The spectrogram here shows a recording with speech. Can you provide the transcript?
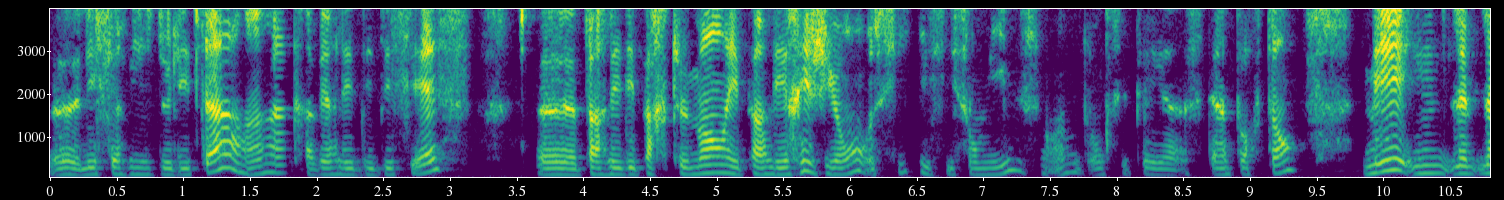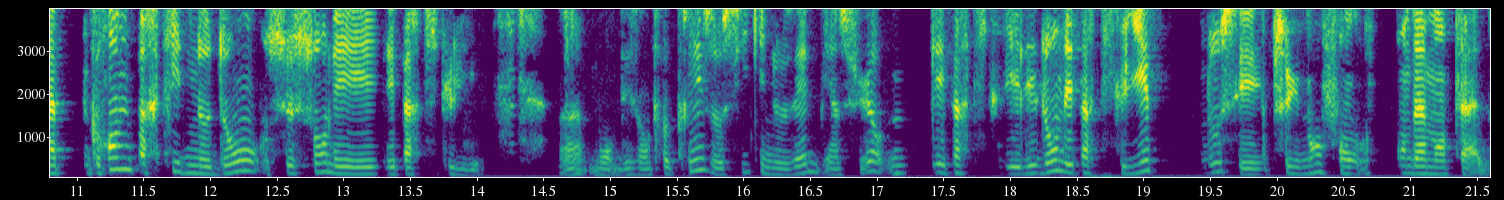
les services de l'État hein, à travers les DDCS, euh, par les départements et par les régions aussi qui s'y sont mises. Hein. Donc c'était c'était important. Mais la, la, grande partie de nos dons, ce sont les, les particuliers. Hein. Bon, des entreprises aussi qui nous aident bien sûr, les particuliers. Les dons des particuliers c'est absolument fondamental.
